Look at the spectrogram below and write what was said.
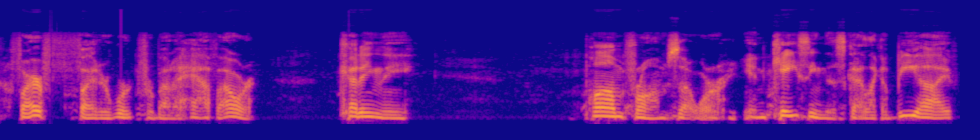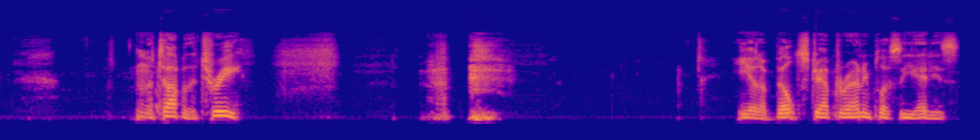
A firefighter worked for about a half hour cutting the palm fronds that were encasing this guy like a beehive on the top of the tree. he had a belt strapped around him, plus he had his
